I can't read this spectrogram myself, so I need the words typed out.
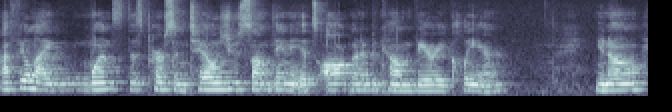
I feel like once this person tells you something, it's all going to become very clear. You know?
